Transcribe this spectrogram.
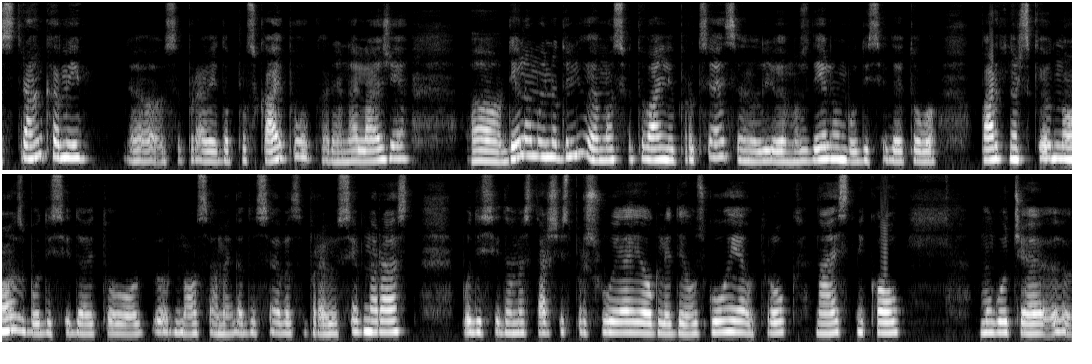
strankami, uh, se pravi, da po Skypu, kar je najlažje. Uh, delamo in nadaljujemo svetovalni proces, nadaljujemo z delom, bodi si, da je to partnerski odnos, bodi si, da je to odnos samega do sebe, se pravi osebna rast, bodi si, da me starši sprašujejo glede vzgoje otrok, najstnikov, mogoče eh,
